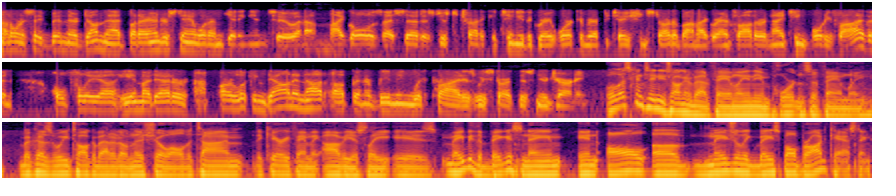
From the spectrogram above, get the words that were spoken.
I don't want to say been there, done that, but I understand what I'm getting into. And uh, my goal, as I said, is just to try to continue the great work and reputation started by my grandfather in 1945, and hopefully uh, he and my dad are are looking down and not up and are beaming with pride as we start this new journey. Well, let's continue talking about family and the importance of family because we talk about it on this show all the time. The Caray family obviously is maybe the biggest name in all of Major League Baseball broadcasting.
